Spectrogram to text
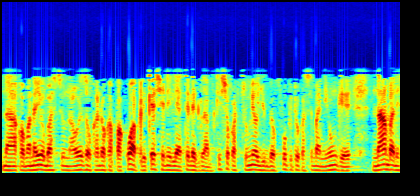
Na kwa maana hiyo basi unaweza ukaenda ukapakua application ile ya telegram. Kisha ukatutumia ujumbe mfupi tu niunge namba ni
